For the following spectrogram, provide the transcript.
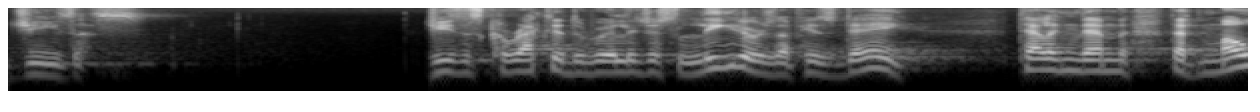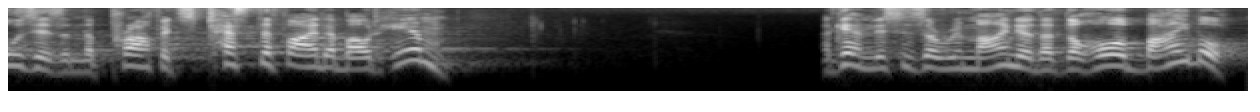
Jesus. Jesus corrected the religious leaders of his day, telling them that Moses and the prophets testified about him. Again, this is a reminder that the whole Bible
